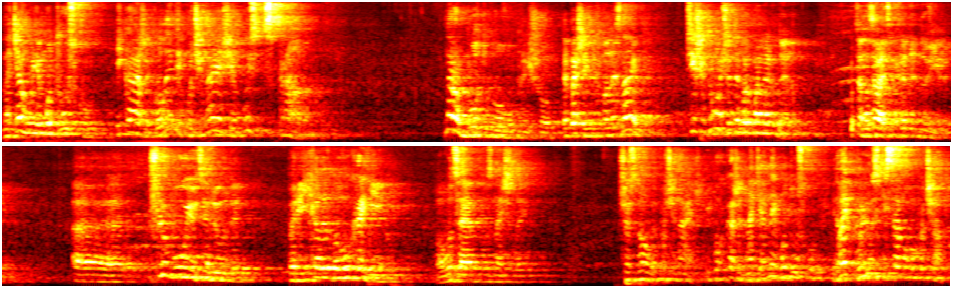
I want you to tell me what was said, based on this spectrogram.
натягує мотузку і каже, коли ти починаєш якусь справу, на роботу нову прийшов, тебе ще ніхто не знає, всі ще думають, що ти нормальна людина. Це називається кредит довіри. Е, шлюбуються люди, переїхали в нову країну, нову церкву знайшли. Щось нове починаєш. І Бог каже, натягни мотузку і давай по-людськи з самого початку.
